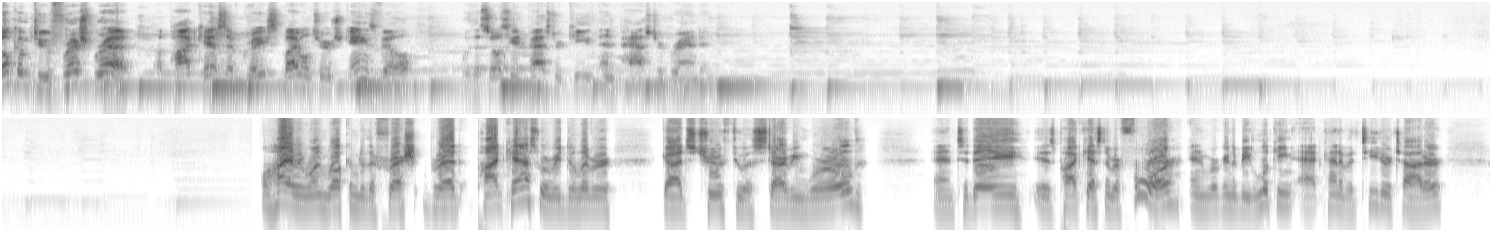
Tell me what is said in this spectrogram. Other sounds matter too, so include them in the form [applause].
Welcome to Fresh Bread, a podcast of Grace Bible Church Gainesville with Associate Pastor Keith and Pastor Brandon. Well, hi everyone. Welcome to the Fresh Bread podcast where we deliver God's truth to a starving world. And today is podcast number four, and we're going to be looking at kind of a teeter totter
